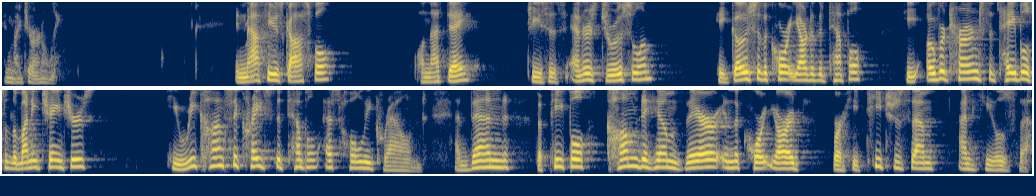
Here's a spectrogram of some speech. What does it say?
in my journaling. In Matthew's gospel, on that day, Jesus enters Jerusalem he goes to the courtyard of the temple. He overturns the tables of the money changers. He reconsecrates the temple as holy ground. And then the people come to him there in the courtyard where he teaches them and heals them.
